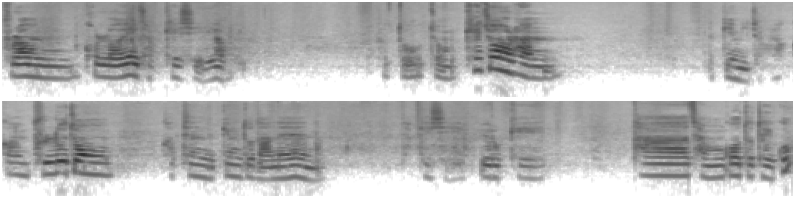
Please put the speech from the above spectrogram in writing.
브라운 컬러의 자켓이에요. 또 좀 캐주얼한 느낌이죠. 약간 블루종 같은 느낌도 나는 자켓이에요. 이렇게 다 잠궈도 되고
